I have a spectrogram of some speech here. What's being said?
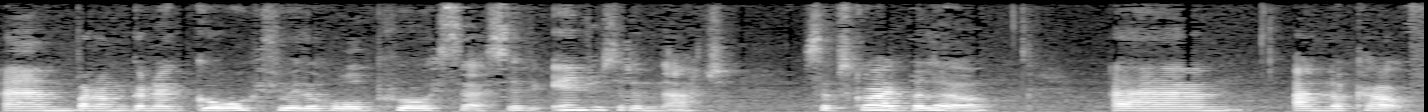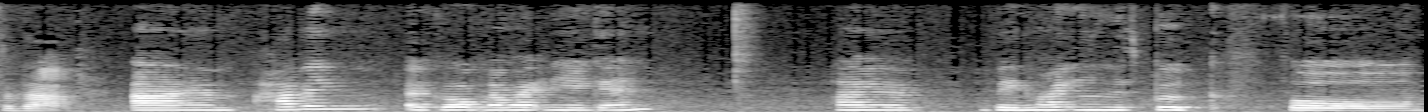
Um, but I'm going to go through the whole process. If you're interested in that, subscribe below um, and look out for that. I'm having a go at my writing again. I have been writing this book for...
